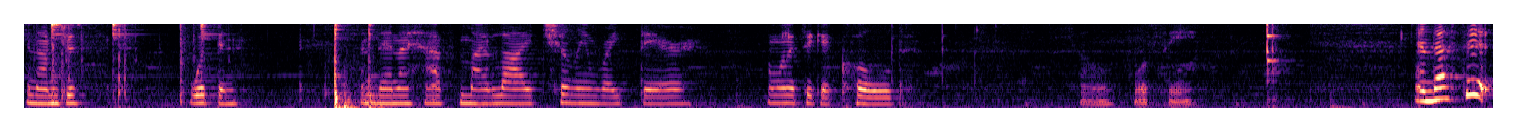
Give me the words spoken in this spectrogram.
and I'm just whipping. And then I have my lye chilling right there. I want it to get cold so we'll see. And that's it.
